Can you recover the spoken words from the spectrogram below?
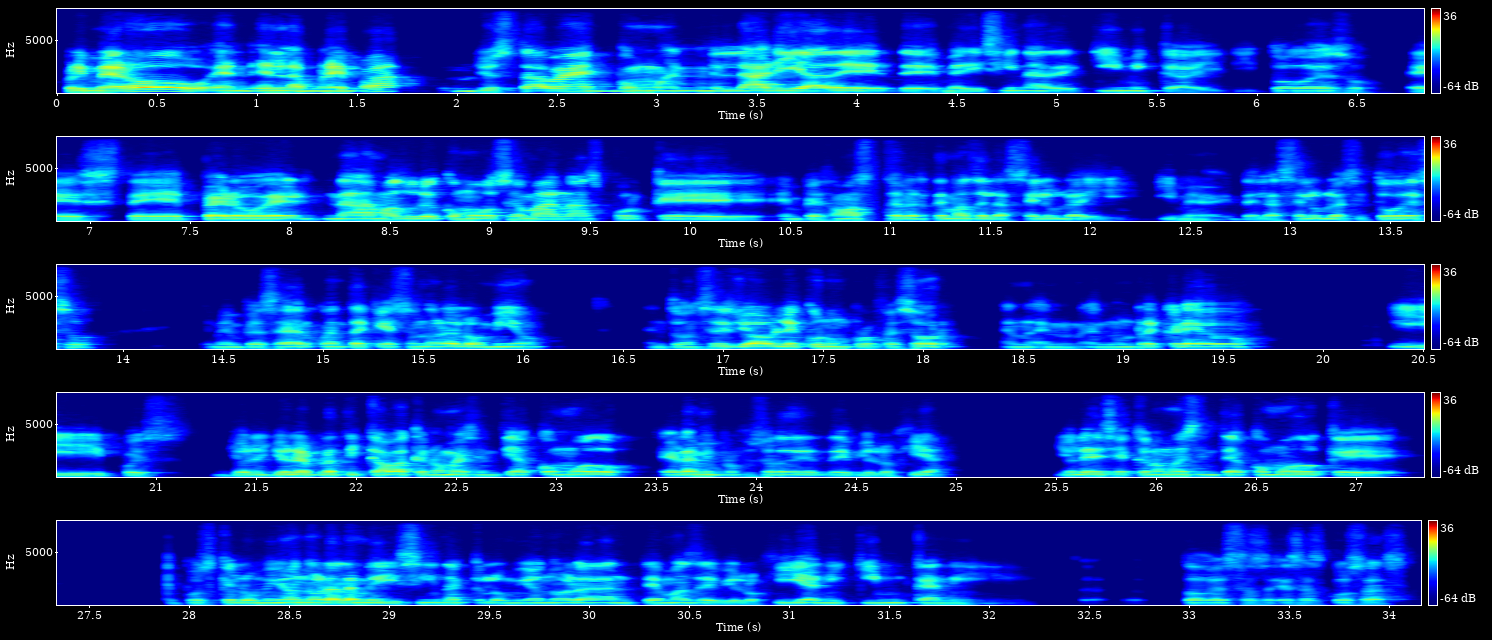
primero en, en la prepa, yo estaba como en el área de, de medicina, de química y, y, todo eso. Este, pero nada más duré como dos semanas porque empezamos a ver temas de la célula y, de las células y todo eso. Y me empecé a dar cuenta que eso no era lo mío. Entonces yo hablé con un profesor en, un recreo y pues yo, yo, le platicaba que no me sentía cómodo. Era mi profesor de, biología. Yo le decía que no me sentía cómodo, que, que, pues que lo mío no era la medicina, que lo mío no eran temas de biología, ni química, ni todas esas, esas cosas.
